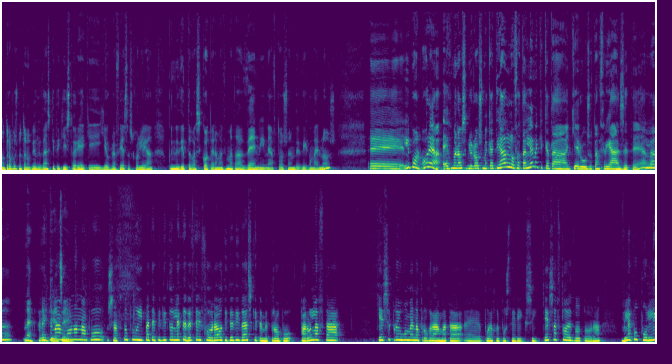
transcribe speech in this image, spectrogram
ο τρόπος με τον οποίο διδάσκεται και η ιστορία και η γεωγραφία στα σχολεία, που είναι δύο από τα βασικότερα μαθήματα, δεν είναι αυτός ο ενδεδειγμένος. Ε, λοιπόν, ωραία. Έχουμε να συμπληρώσουμε κάτι άλλο. Θα τα λέμε και κατά καιρούς όταν χρειάζεται, αλλά ναι, Θα ναι κυρία ήθελα Τσέλη. μόνο να πω σε αυτό που είπατε, επειδή το λέτε δεύτερη φορά ότι δεν διδάσκεται με τρόπο, παρόλα αυτά και σε προηγούμενα προγράμματα ε, που έχω υποστηρίξει και σε αυτό εδώ τώρα, βλέπω πολύ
